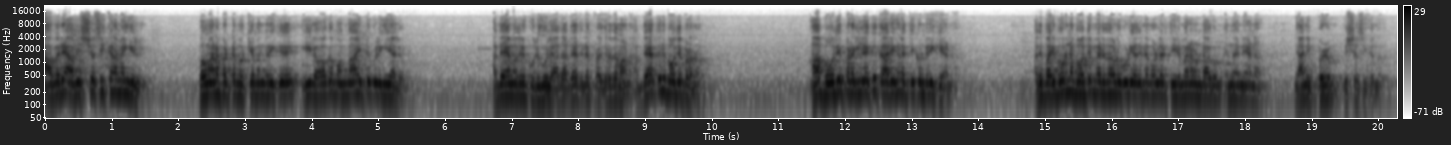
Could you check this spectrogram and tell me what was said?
അവരെ അവിശ്വസിക്കണമെങ്കിൽ ബഹുമാനപ്പെട്ട മുഖ്യമന്ത്രിക്ക് ഈ ലോകം ഒന്നായിട്ട് കുലുങ്ങിയാലും അദ്ദേഹം അതിൽ കുലുങ്ങൂല. അത് അദ്ദേഹത്തിന്റെ പ്രകൃതമാണ്. അദ്ദേഹത്തിന് ബോധ്യപ്പെടണം. ആ ബോധ്യപ്പെടലിലേക്ക് കാര്യങ്ങൾ എത്തിക്കൊണ്ടിരിക്കുകയാണ്. അത് പരിപൂർണ ബോധ്യം വരുന്നതോടുകൂടി അതിന്റെ മുകളിലൊരു തീരുമാനം ഉണ്ടാകും എന്ന് തന്നെയാണ് ഞാൻ ഇപ്പോഴും വിശ്വസിക്കുന്നത്.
